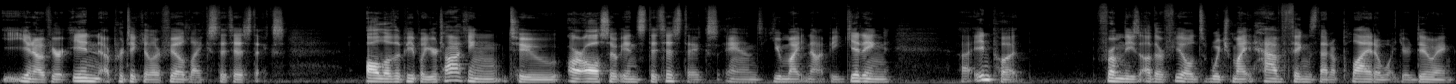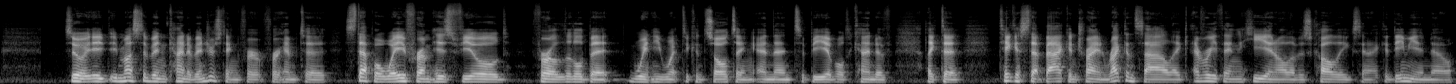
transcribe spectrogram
you know, if you're in a particular field like statistics, all of the people you're talking to are also in statistics, and you might not be getting uh, input from these other fields, which might have things that apply to what you're doing. So it, it must have been kind of interesting for, for him to step away from his field for a little bit when he went to consulting and then to be able to kind of like to take a step back and try and reconcile like everything he and all of his colleagues in academia know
